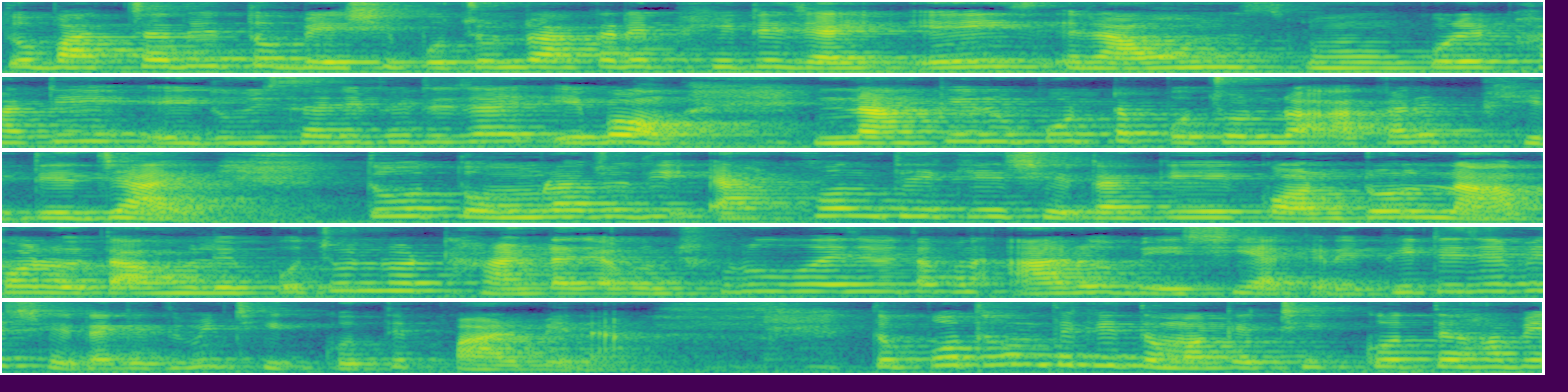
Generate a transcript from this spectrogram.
তো বাচ্চাদের তো বেশি প্রচণ্ড আকারে ফেটে যায়। এই রাউন্ড করে ফাটে, এই দুই সাইডে ফেটে যায় এবং নাকের উপরটা প্রচণ্ড আকারে ফেটে যায়। তো তোমরা যদি এখন থেকে সেটাকে কন্ট্রোল না করো, তাহলে প্রচণ্ড ঠান্ডা যখন শুরু হয়ে যাবে, তখন আরও বেশি আকারে ফেটে যাবে, সেটাকে তুমি ঠিক করতে পারবে না। তো প্রথম থেকে তোমাকে ঠিক করতে হবে,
